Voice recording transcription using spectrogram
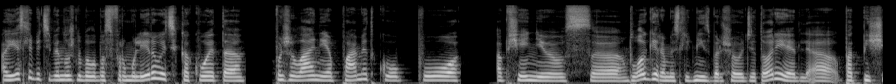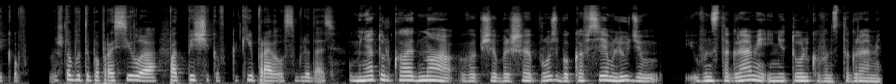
А если бы тебе нужно было бы сформулировать какое-то пожелание, памятку по общению с блогерами, с людьми из большой аудитории для подписчиков, что бы ты попросила подписчиков, какие правила соблюдать? У меня только одна вообще большая просьба ко всем людям в Инстаграме и не только в Инстаграме.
